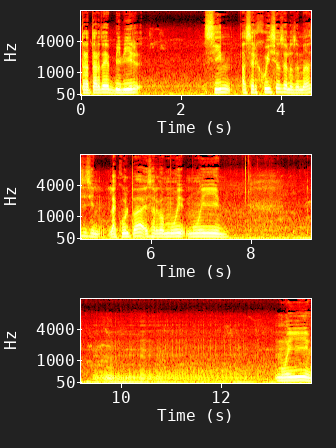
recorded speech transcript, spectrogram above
tratar de vivir sin hacer juicios de los demás y sin la culpa es algo muy, muy... muy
